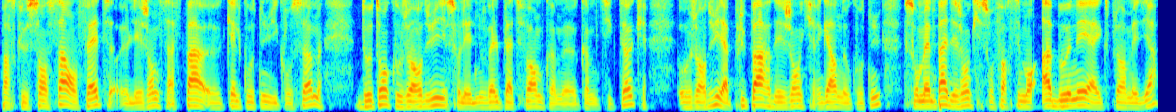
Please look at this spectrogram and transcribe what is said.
parce que sans ça, en fait, les gens ne savent pas euh, quel contenu ils consomment. D'autant qu'aujourd'hui, sur les nouvelles plateformes comme, euh, comme TikTok, aujourd'hui, la plupart des gens qui regardent nos contenus sont même pas des gens qui sont forcément abonnés à Explore Media,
